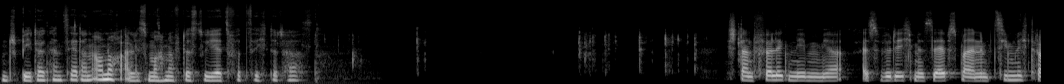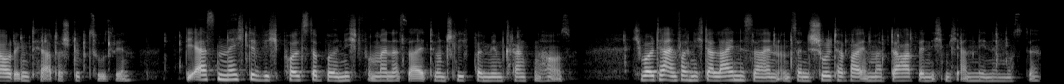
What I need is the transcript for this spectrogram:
Und später kannst du ja dann auch noch alles machen, auf das du jetzt verzichtet hast. Ich stand völlig neben mir, als würde ich mir selbst bei einem ziemlich traurigen Theaterstück zusehen. Die ersten Nächte wich Polsterboy nicht von meiner Seite und schlief bei mir im Krankenhaus. Ich wollte einfach nicht alleine sein und seine Schulter war immer da, wenn ich mich anlehnen musste.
